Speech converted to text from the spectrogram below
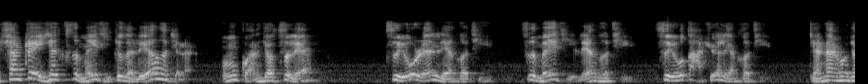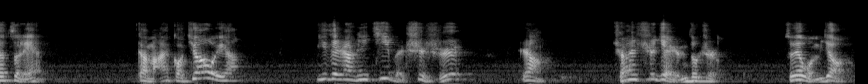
像这些自媒体就得联合起来，我们管它叫自联，自由人联合体、自媒体联合体、自由大学联合体，简单说叫自联。干嘛？搞教育啊！你得让这些基本事实让全世界人们都知道，所以我们叫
